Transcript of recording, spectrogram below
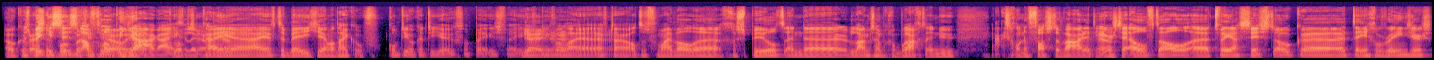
Elke is een beetje sinds het afgelopen jaar ja, klopt, eigenlijk. ja, hij, ja. eh, hij heeft een beetje, want hij komt hij ook uit de jeugd van PSV. Ja, in ieder geval, ja, hij heeft daar altijd voor mij wel eh, gespeeld en eh, langzaam gebracht. En nu ja, is gewoon een vaste waarde het eerste elftal. Eh, twee assists ook eh, tegen Rangers.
